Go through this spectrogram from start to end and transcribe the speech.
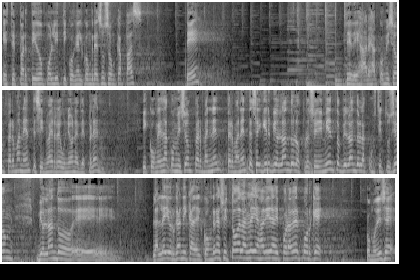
este partido político en el Congreso son capaces de, de dejar esa comisión permanente si no hay reuniones de pleno. Y con esa comisión permanente, seguir violando los procedimientos, violando la constitución, violando eh, la ley orgánica del Congreso y todas las leyes habidas y por haber, porque como dice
